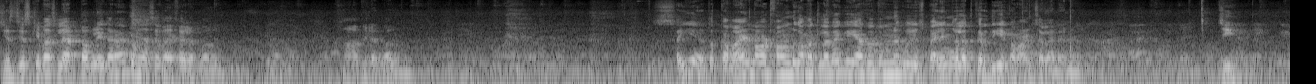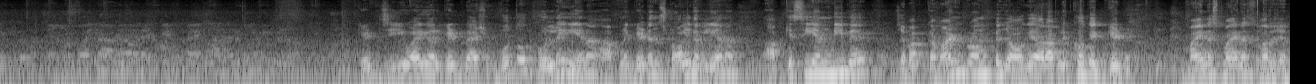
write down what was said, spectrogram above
जिस, जिसके पास लैपटॉप लेकर आए मैं यहाँ से वाईफाई लगवा लूँ। हाँ अभी लगवा लो। सही है तो कमांड नॉट फाउंड का मतलब है कि या तो तुमने कोई स्पेलिंग गलत कर दी है कमांड चलाने में। जी। गिट जीवाई और गिट बैश वो तो खोलना ही है ना। आपने गिट इंस्टॉल कर लिया ना, आपके सीएमडी पे जब आप कमांड प्रॉम्प्ट पे जाओगे और आप लिखोगे गिट माइनस माइनस वर्जन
